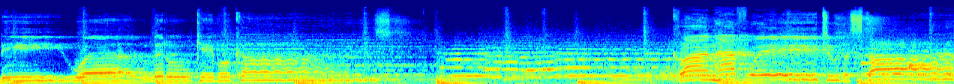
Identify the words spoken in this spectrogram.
be where little cable cars climb halfway to the stars.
